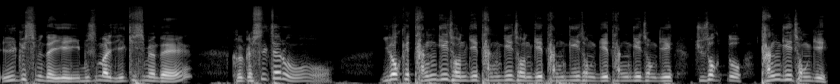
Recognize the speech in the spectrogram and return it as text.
읽으시면 돼. 이게 무슨 말인지 읽히시면 돼. 그러니까 실제로 이렇게 단기 전기 단기 전기 단기 전기 단기 전기 주석도 단기 전기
